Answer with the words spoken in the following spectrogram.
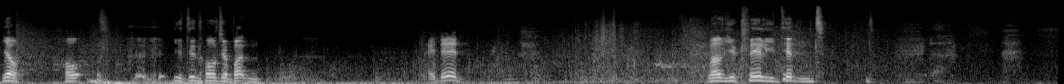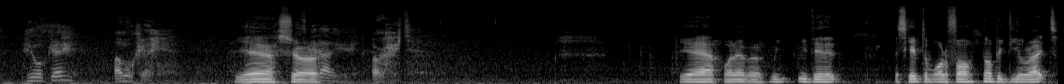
Yo, hold. you didn't hold your button. I did. Well, you clearly didn't. You okay? I'm okay. Yeah, sure. out of here. All right. Yeah, whatever. We we did it. Escaped the waterfall. No big deal, right?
